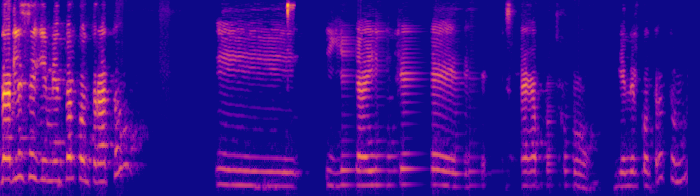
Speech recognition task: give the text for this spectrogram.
darle seguimiento al contrato y, y ahí que se haga pues como viene el contrato, ¿no?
